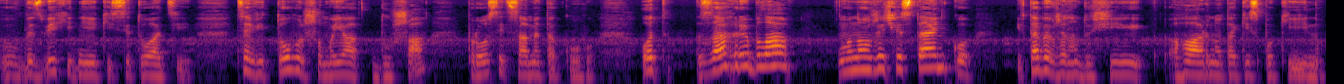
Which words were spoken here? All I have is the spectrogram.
в безвихідній якійсь ситуації. Це від того, що моя душа просить саме такого. От загребла, воно вже чистенько, і в тебе вже на душі гарно, так і спокійно.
